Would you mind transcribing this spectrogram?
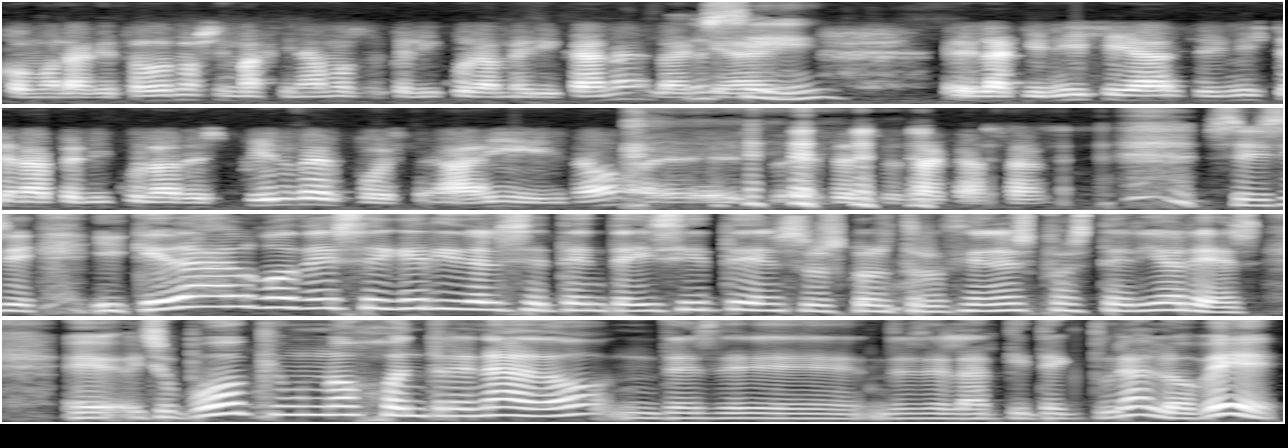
como la que todos nos imaginamos de película americana, la que hay, eh, la que inicia, se inicia una película de Spielberg, pues ahí, ¿no? Es, esa casa. Sí, sí. ¿Y queda algo de ese Gary del 77 en sus construcciones posteriores? Eh, supongo que un ojo entrenado desde, desde la arquitectura lo ve,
